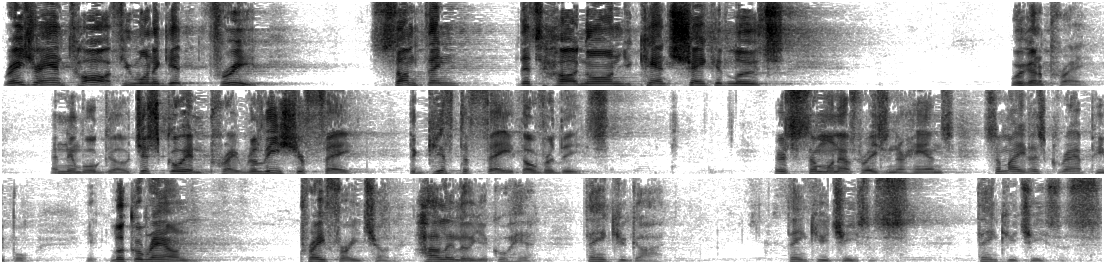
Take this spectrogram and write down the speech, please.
Raise your hand tall if you want to get free. Something that's hung on, you can't shake it loose. We're going to pray and then we'll go. Just go ahead and pray. Release your faith, the gift of faith over these. There's someone else raising their hands. Somebody, let's grab people. Look around. Pray for each other. Hallelujah. Go ahead. Thank you, God. Thank you, Jesus. Thank you, Jesus.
